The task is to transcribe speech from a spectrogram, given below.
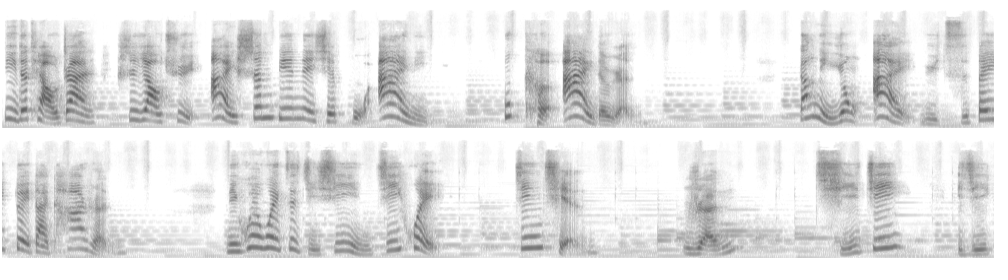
你的挑战是要去爱身边那些不爱你、不可爱的人。当你用爱与慈悲对待他人，你会为自己吸引机会、金钱、人。奇迹，以及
